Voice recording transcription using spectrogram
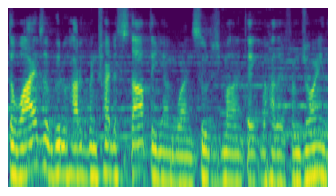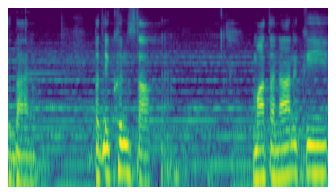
The wives of Guru Hargobind tried to stop the young ones, Surajmal and Tegh Bahadur, from joining the battle, but they couldn't stop them. Mata Nanaki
